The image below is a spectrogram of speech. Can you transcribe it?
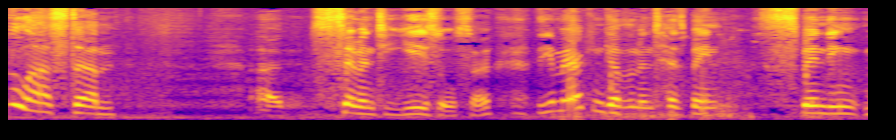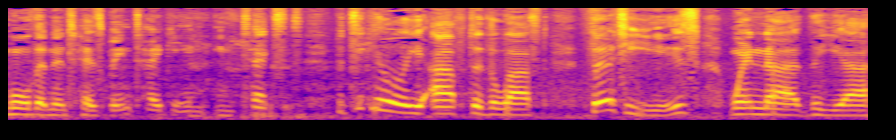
the last um, uh, 70 years or so, the American government has been spending more than it has been taking in, in taxes, particularly after the last 30 years when uh, the, uh,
